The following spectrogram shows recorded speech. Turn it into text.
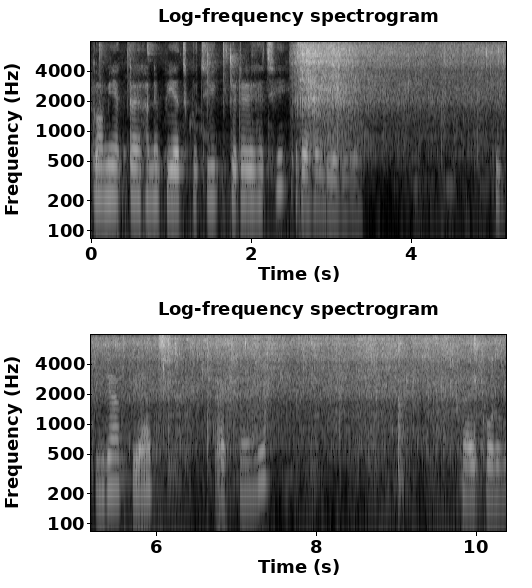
তো আমি একটা এখানে পেঁয়াজ কুচি কেটে রেখেছি, এটা এখন দিয়ে দেবো। তো জিরা, পেঁয়াজ একসঙ্গে ফ্রাই করব।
